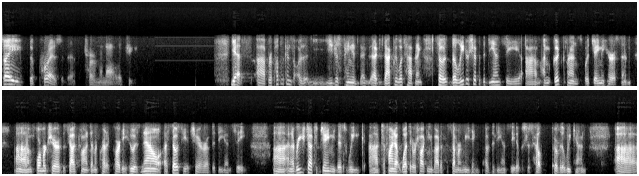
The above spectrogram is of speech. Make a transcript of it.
save the president terminology. Yes, uh, Republicans are. You just painted exactly what's happening. So the leadership of the DNC. Um, I'm good friends with Jamie Harrison, um, former chair of the South Carolina Democratic Party, who is now associate chair of the DNC. Uh, and I reached out to Jamie this week uh, to find out what they were talking about at the summer meeting of the DNC that was just held over the weekend. Uh,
